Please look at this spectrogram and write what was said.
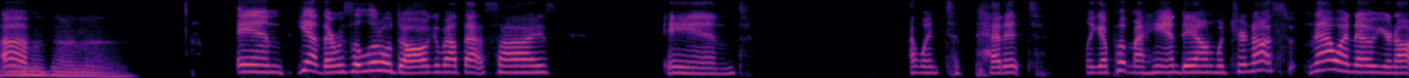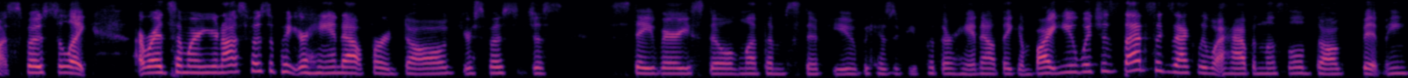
Um, Um, And yeah, there was a little dog about that size, and I went to pet it. Like I put my hand down, which you're not. Now I know you're not supposed to. Like I read somewhere, you're not supposed to put your hand out for a dog. You're supposed to just stay very still and let them sniff you because if you put their hand out, they can bite you. Which is that's exactly what happened. This little dog bit me,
